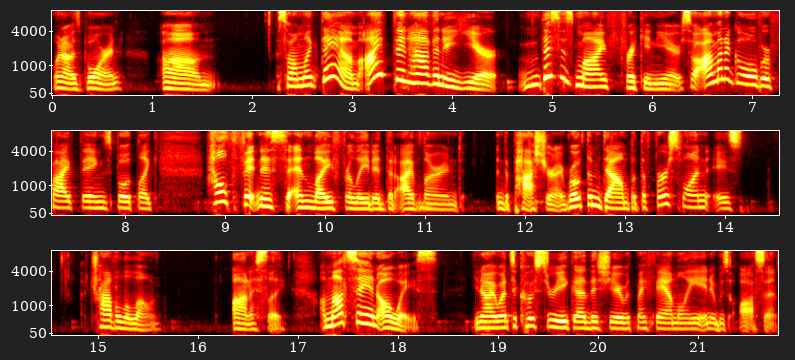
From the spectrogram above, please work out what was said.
when I was born. Um, so I'm like, damn, I've been having a year. This is my freaking year. So I'm going to go over five things, both like health, fitness, and life related that I've learned in the past year. And I wrote them down, but the first one is travel alone, honestly. I'm not saying always. You know, I went to Costa Rica this year with my family and it was awesome.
